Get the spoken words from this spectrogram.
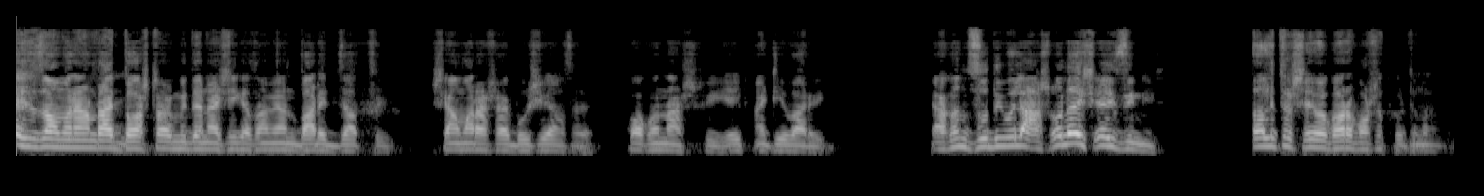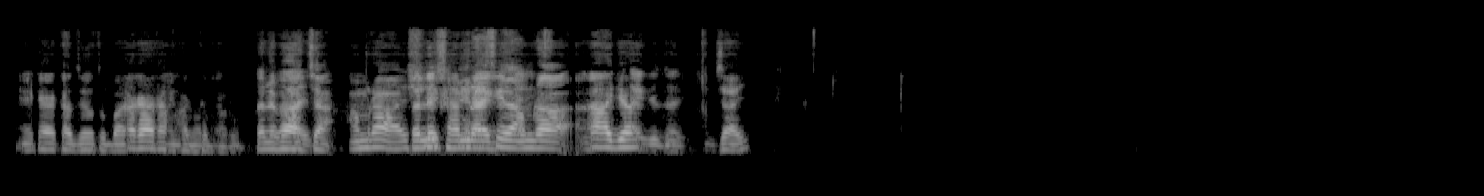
এই যেমন এখন রাত দশটার মধ্যে না আমি এখন বাড়িতে যাচ্ছি। সে আমার আশায় বসে আছে কখন আসবি? এই ফাঁটি বাড়ি। এখন যদি বলে আসলে সেই জিনিস তাহলে তো সে ঘরে বসত করতে পারে একা একা যেহেতু একা একা থাকতে পারবে। পারবে তাহলে ভাই আচ্ছা আমরা তাহলে সামনে আমরা আগে যাই যাই সাবধানে যাই রাস্তা খুব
